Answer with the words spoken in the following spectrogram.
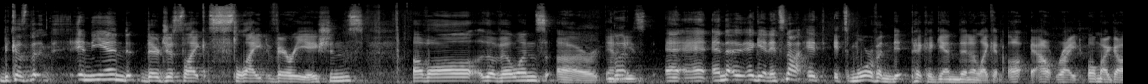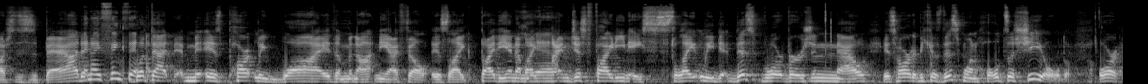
because the, in the end they're just like slight variations of all the villains uh, or enemies and, and, and again it's not it, it's more of a nitpick again than a, like an outright oh my gosh this is bad And I think that- but that is partly why the monotony i felt is like by the end i'm like i'm just fighting a slightly di- this war version now is harder because this one holds a shield or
